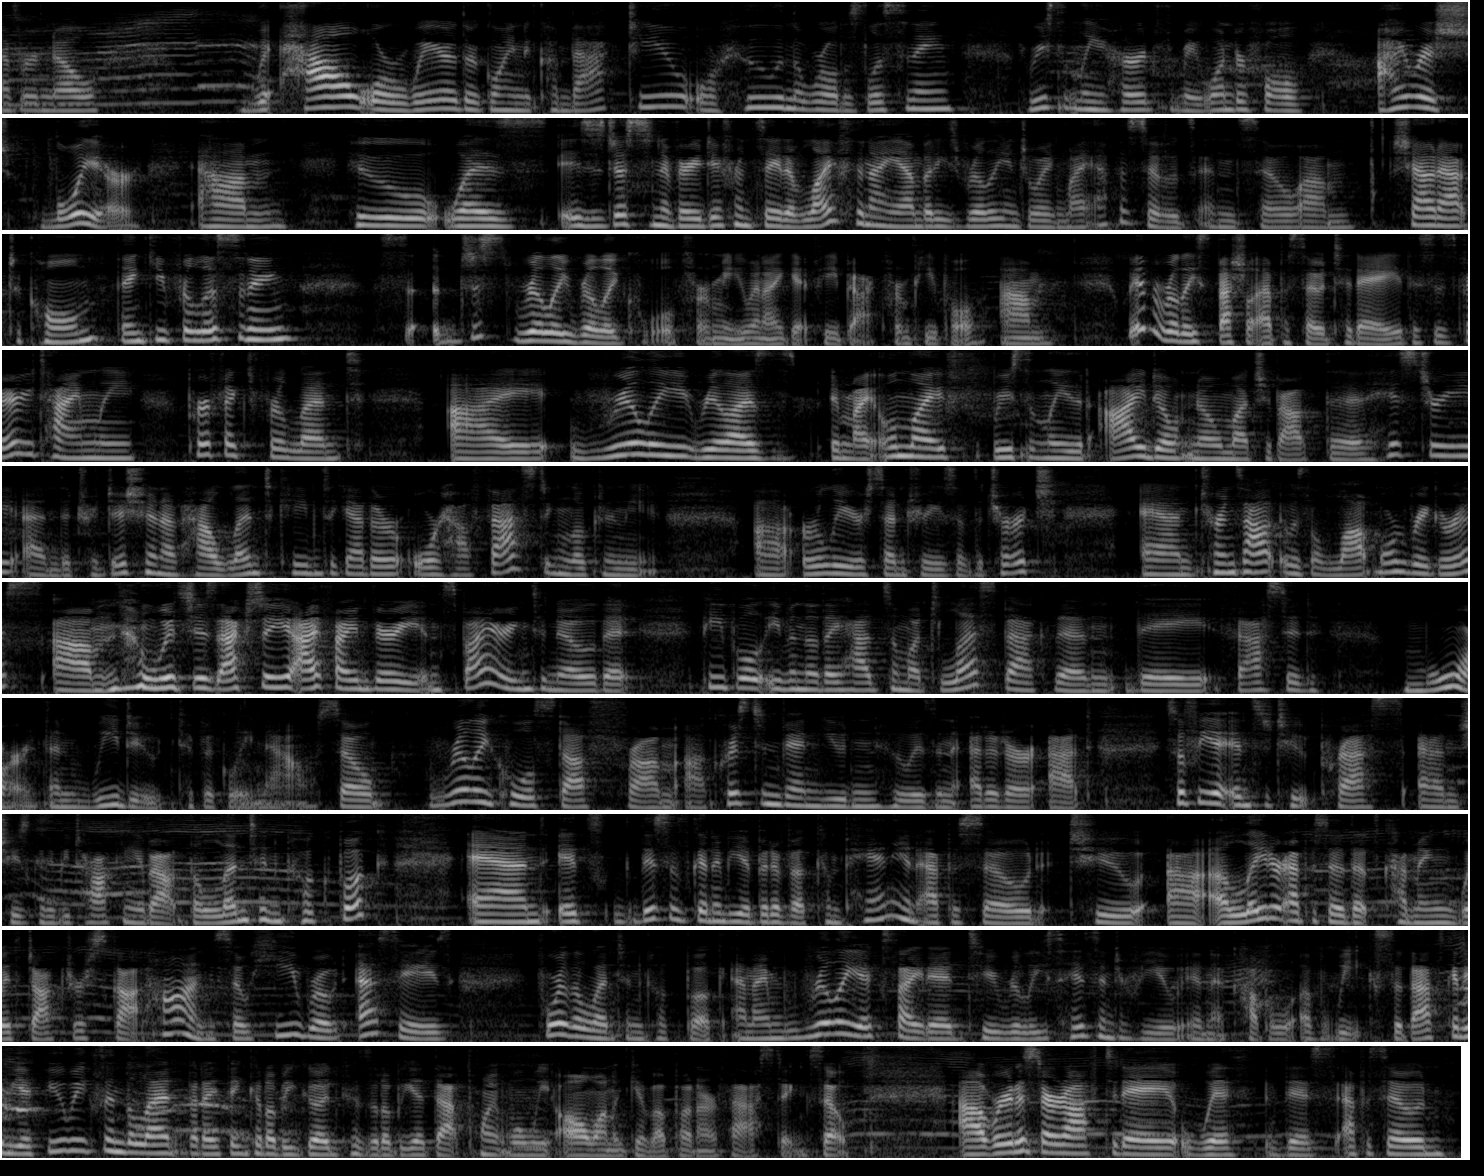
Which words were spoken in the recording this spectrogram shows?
never know how or where they're going to come back to you or who in the world is listening. I recently heard from a wonderful Irish lawyer um, who was is just in a very different state of life than I am, but he's really enjoying my episodes. And so, um, shout out to Colm. Thank you for listening. So just really, really cool for me when I get feedback from people. Um, we have a really special episode today. This is very timely, perfect for Lent. I really realized in my own life recently that I don't know much about the history and the tradition of how Lent came together or how fasting looked in the uh, earlier centuries of the church. And turns out it was a lot more rigorous, um, which is actually, I find very inspiring to know that people, even though they had so much less back then, they fasted more than we do typically now. So, really cool stuff from uh, Kristen Van Uden, who is an editor at Sophia Institute Press, and she's going to be talking about the Lenten Cookbook. And it's this is going to be a bit of a companion episode to uh, a later episode that's coming with Dr. Scott Hahn. So, he wrote essays for the Lenten Cookbook, and I'm really excited to release his interview in a couple of weeks. So that's going to be a few weeks into Lent, but I think it'll be good because it'll be at that point when we all want to give up on our fasting. So uh, we're going to start off today with this episode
